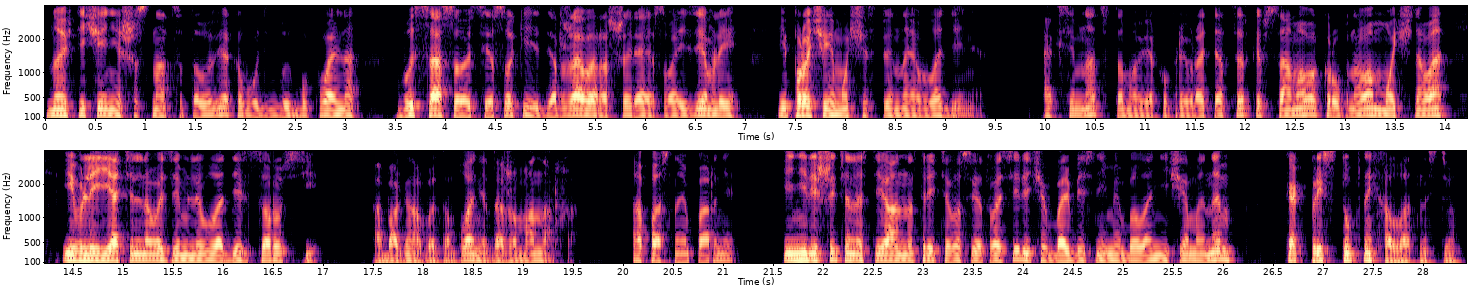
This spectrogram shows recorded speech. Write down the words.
но и в течение XVI века будет буквально высасывать все соки из державы, расширяя свои земли и прочие имущественные владения. А к XVII веку превратят церковь в самого крупного, мощного и влиятельного землевладельца Руси, обогнав в этом плане даже монарха. Опасные парни, и нерешительность Иоанна III Свет Васильевича в борьбе с ними была ничем иным, как преступной халатностью.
